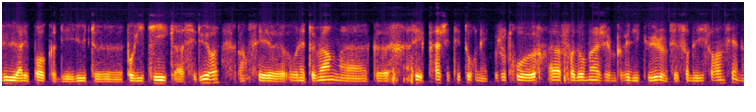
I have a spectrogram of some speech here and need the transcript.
eu à l'époque des luttes euh, politiques assez dures. Je pensais euh, honnêtement euh, que les pages étaient tournées. Je trouve à la fois dommage et un peu ridicule, ce sont des histoires anciennes.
